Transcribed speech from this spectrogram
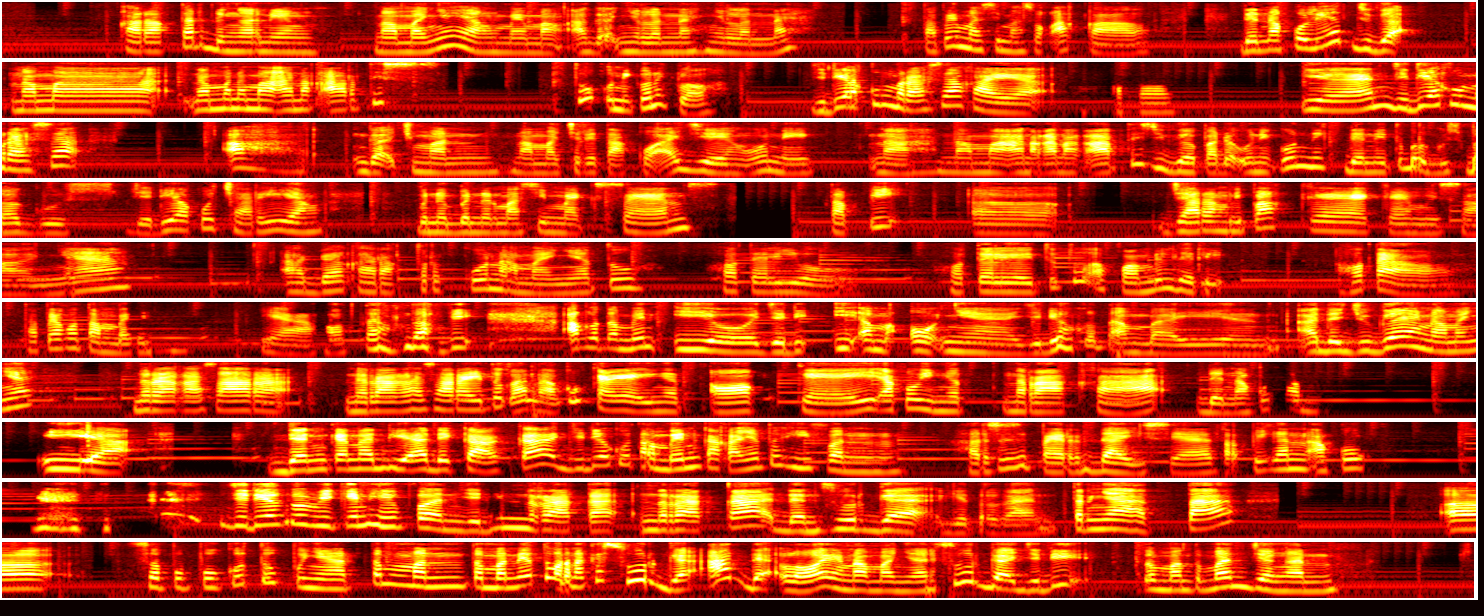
karakter dengan yang namanya yang memang agak nyeleneh-nyeleneh tapi masih masuk akal. Dan aku lihat juga nama nama-nama anak artis tuh unik-unik loh. Jadi aku merasa kayak oh iya kan? Jadi aku merasa ah nggak cuman nama ceritaku aja yang unik. Nah nama anak-anak artis juga pada unik-unik dan itu bagus-bagus. Jadi aku cari yang bener-bener masih make sense tapi uh, jarang dipakai kayak misalnya ada karakterku namanya tuh Hotelio. Hotelio itu tuh aku ambil dari hotel tapi aku tambahin ya hotel tapi aku tambahin io jadi i sama o nya. Jadi aku tambahin. Ada juga yang namanya neraka sara. Neraka sara itu kan aku kayak inget oke okay, aku inget neraka dan aku iya. Dan karena dia adik kakak jadi aku tambahin kakaknya tuh heaven. Harusnya sih paradise ya tapi kan aku jadi aku bikin heaven jadi neraka neraka dan surga gitu kan. Ternyata uh, sepupuku tuh punya temen. Temennya tuh anaknya surga. Ada loh yang namanya surga. Jadi teman-teman jangan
